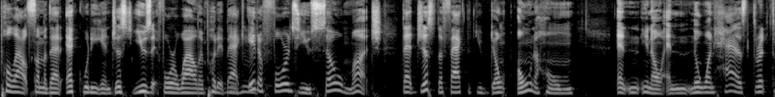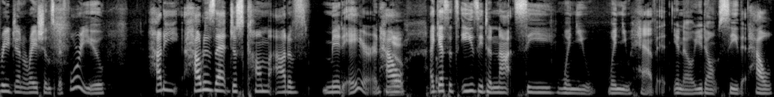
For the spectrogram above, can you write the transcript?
pull out some of that equity and just use it for a while and put it back. Mm-hmm. It affords you so much that just the fact that you don't own a home and you know and no one has th- three generations before you how do you how does that just come out of midair? And how Yeah. i guess it's easy to not see when you when you have it you know you don't see that how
